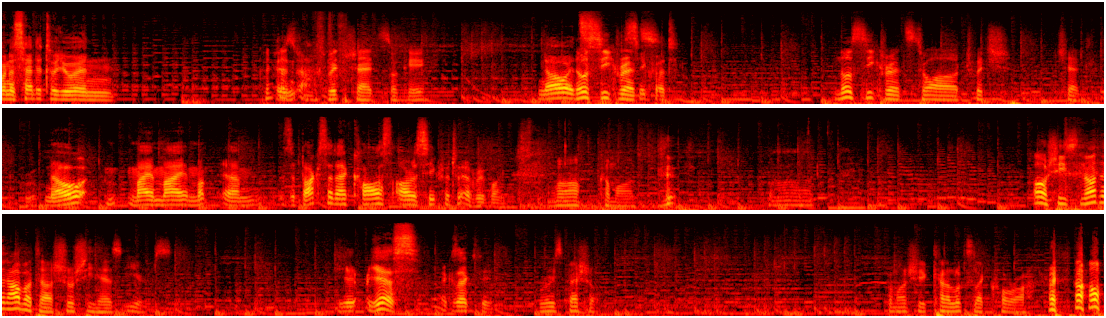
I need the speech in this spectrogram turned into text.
I'm gonna send it to you in. Könnt ihr das In- vom Switch chat, okay. No, it's No secrets. Secret. No secrets to our Twitch chat group. No, my my m- um, the bugs that I caused are a secret to everyone. Oh, come on. Oh, she's not an avatar, so she has ears. Ye- yes, exactly. Very special. Come on, she kinda looks like Korra right now.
